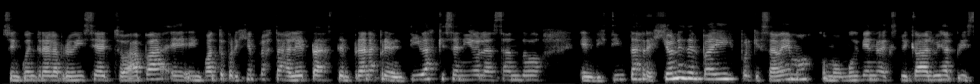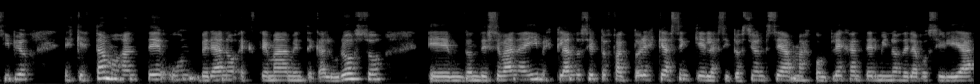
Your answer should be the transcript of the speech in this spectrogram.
se encuentra la provincia de Choapa eh, en cuanto, por ejemplo, a estas alertas tempranas preventivas que se han ido lanzando en distintas regiones del país, porque sabemos, como muy bien nos explicaba Luis al principio, es que estamos ante un verano extremadamente caluroso, eh, donde se van ahí mezclando ciertos factores que hacen que la situación sea más compleja en términos de la posibilidad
